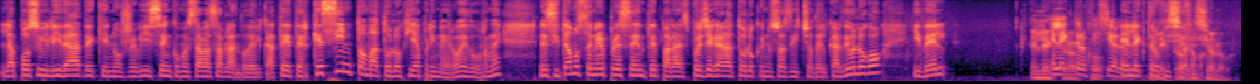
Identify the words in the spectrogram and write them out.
la posibilidad de que nos revisen, como estabas hablando, del catéter? ¿Qué sintomatología primero, Edurne? Necesitamos tener presente para después llegar a todo lo que nos has dicho del cardiólogo y del Electro- Electrofisiólogo. electrofisiólogo. electrofisiólogo.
